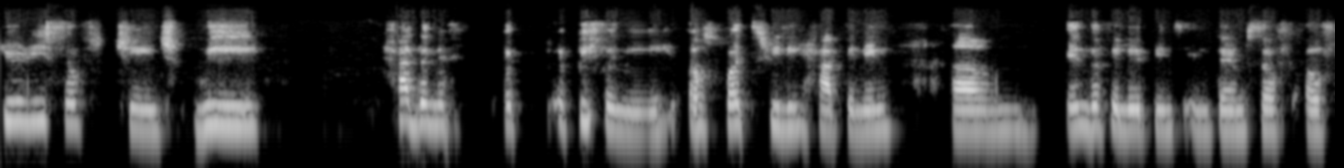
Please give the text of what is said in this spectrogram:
theories of change, we had an epiphany of what's really happening um, in the Philippines in terms of, of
